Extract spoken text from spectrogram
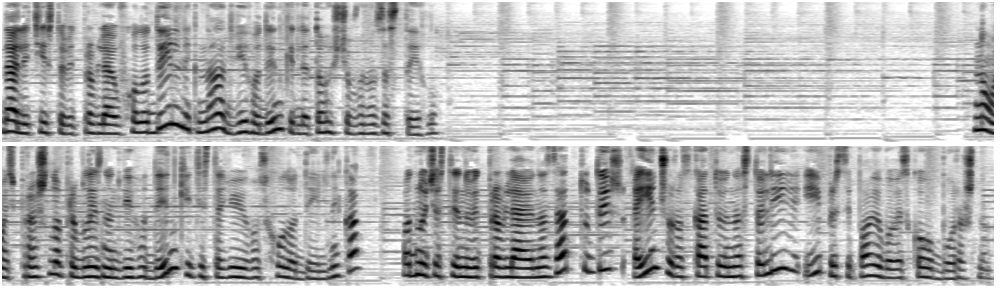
Далі тісто відправляю в холодильник на 2 годинки для того, щоб воно застигло. Ну ось пройшло приблизно 2 годинки, дістаю його з холодильника. Одну частину відправляю назад туди ж, а іншу розкатую на столі і присипаю обов'язково борошном.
